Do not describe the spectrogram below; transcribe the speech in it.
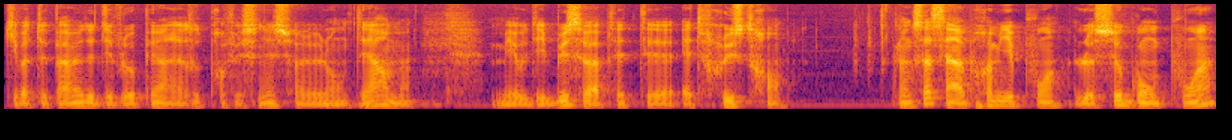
qui va te permettre de développer un réseau de professionnels sur le long terme. Mais au début, ça va peut-être être frustrant. Donc ça, c'est un premier point. Le second point,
